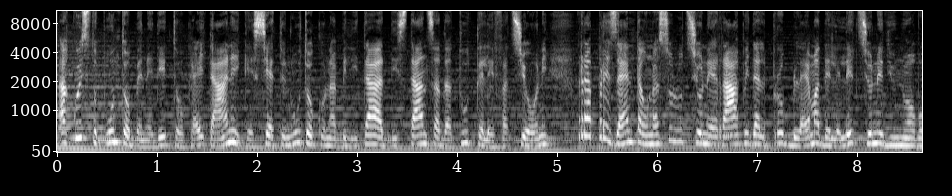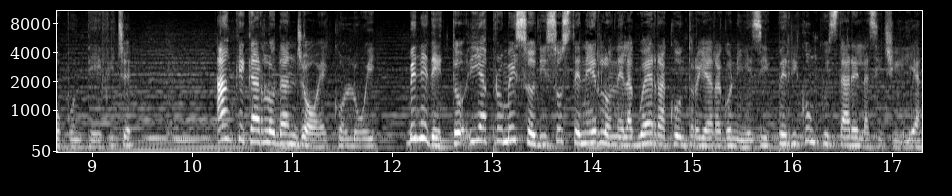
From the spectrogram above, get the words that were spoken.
A questo punto Benedetto Caetani, che si è tenuto con abilità a distanza da tutte le fazioni, rappresenta una soluzione rapida al problema dell'elezione di un nuovo pontefice. Anche Carlo d'Angiò è con lui. Benedetto gli ha promesso di sostenerlo nella guerra contro gli aragonesi per riconquistare la Sicilia,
